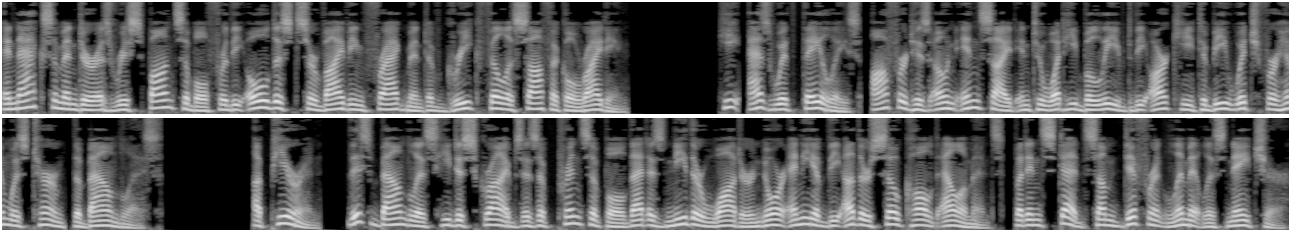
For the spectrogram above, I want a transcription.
Anaximander is responsible for the oldest surviving fragment of Greek philosophical writing. He, as with Thales, offered his own insight into what he believed the arche to be which for him was termed the boundless. Apeiron. This boundless he describes as a principle that is neither water nor any of the other so-called elements, but instead some different limitless nature.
